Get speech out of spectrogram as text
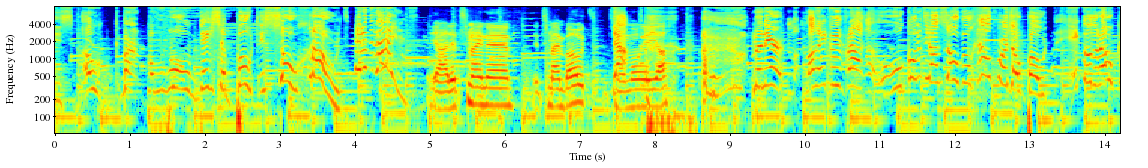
Oh. Oh, maar wow, deze boot is zo groot. En het eind. Ja, dit is mijn, eh, dit is mijn boot. Dit is Ja. mijn mooie jacht. Meneer, ma- mag ik u vragen, hoe komt u aan zoveel geld voor zo'n boot? Ik wil er ook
